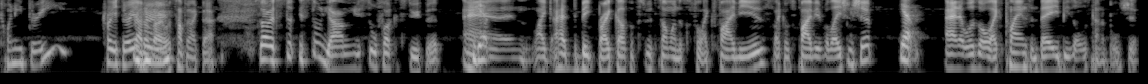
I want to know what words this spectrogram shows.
23? 23? I don't know, it was something like that. So it's still it's still young. You're still fucking stupid. And Yep. like, I had the big breakup with someone for like five years. Like, it was a five year relationship. Yep. And it was all like plans and babies, all this kind of bullshit.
